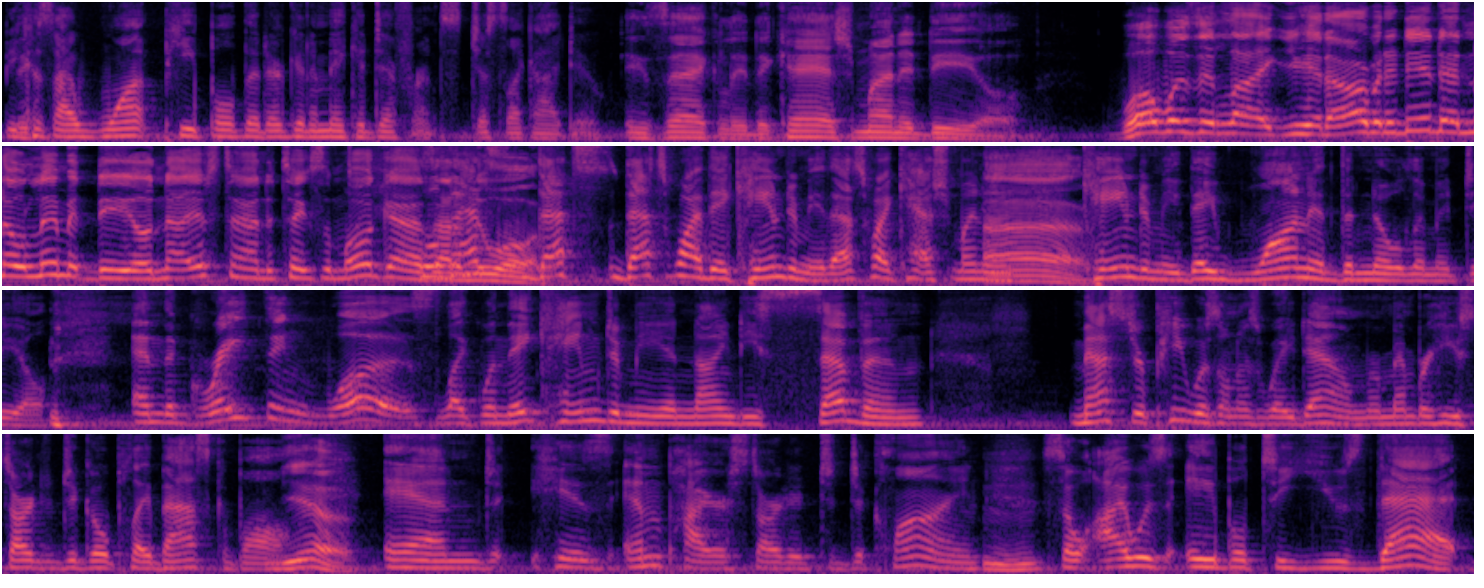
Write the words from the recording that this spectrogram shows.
because I want people that are going to make a difference just like I do. Exactly. The cash money deal. What was it like? You had already did that no limit deal. Now it's time to take some more guys out of New Orleans. that's that's why they came to me. That's why Cash Money Ah. came to me. They wanted the no limit deal. and the great thing was like when they came to me in 97 Master P was on his way down. Remember he started to go play basketball. Yeah. And his empire started to decline. Mm-hmm. So I was able to use that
